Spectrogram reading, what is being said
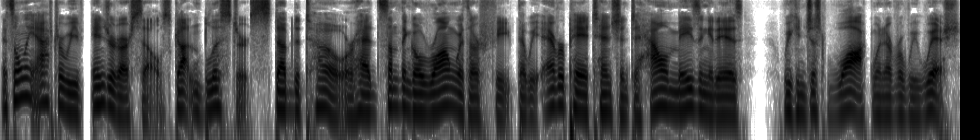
It's only after we've injured ourselves, gotten blisters, stubbed a toe, or had something go wrong with our feet that we ever pay attention to how amazing it is we can just walk whenever we wish.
